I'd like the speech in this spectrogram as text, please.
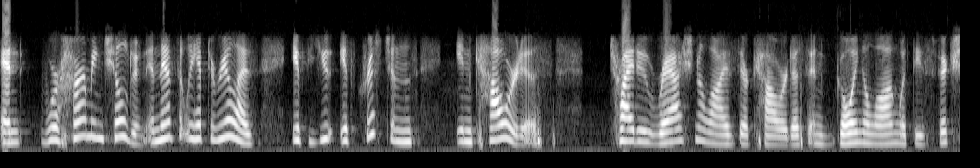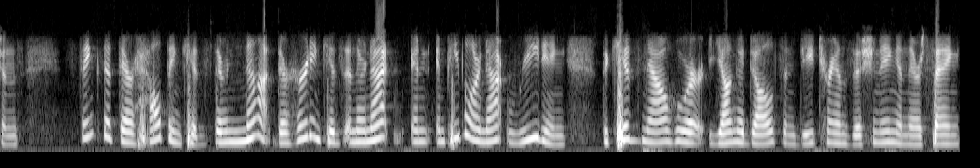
and we're harming children. And that's what we have to realize. If you, if Christians in cowardice try to rationalize their cowardice and going along with these fictions, think that they're helping kids. They're not. They're hurting kids, and they're not. And, and people are not reading the kids now who are young adults and detransitioning, and they're saying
